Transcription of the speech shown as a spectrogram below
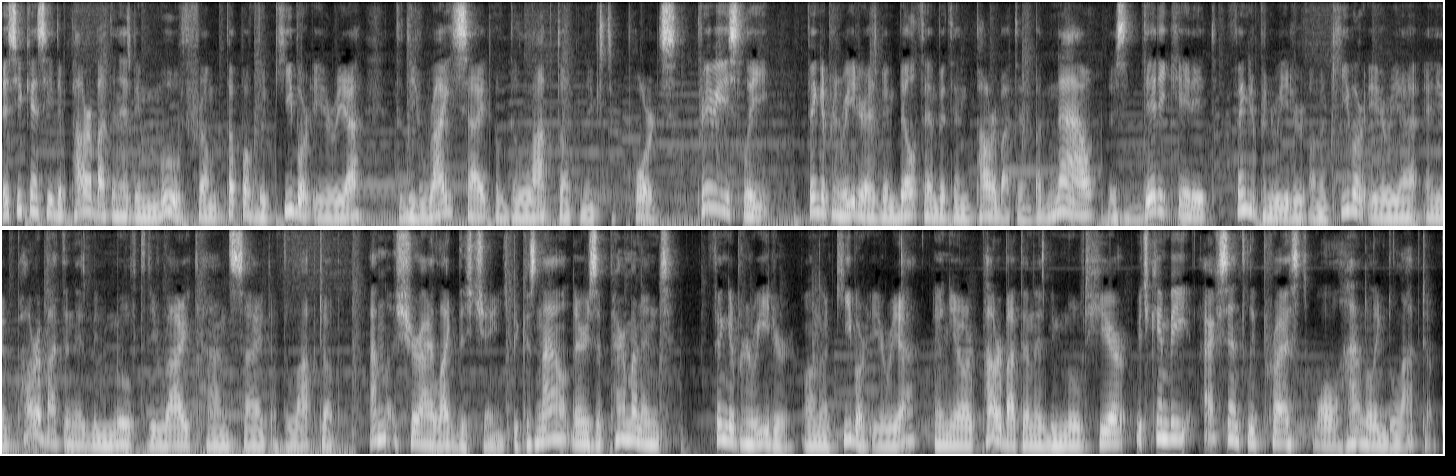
As you can see, the power button has been moved from top of the keyboard area to the right side of the laptop next to ports. Previously, fingerprint reader has been built in within power button, but now there's a dedicated fingerprint reader on the keyboard area and your power button has been moved to the right hand side of the laptop. I'm not sure I like this change because now there is a permanent fingerprint reader on a keyboard area and your power button has been moved here, which can be accidentally pressed while handling the laptop.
